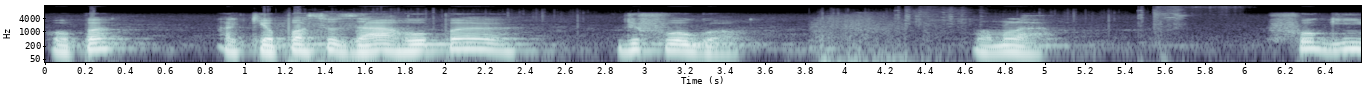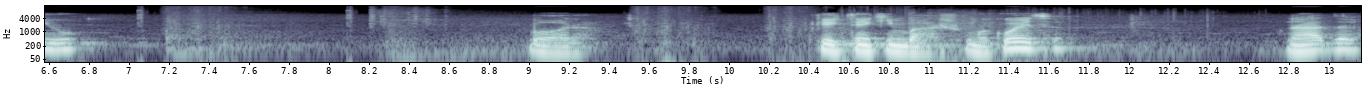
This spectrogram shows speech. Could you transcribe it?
Opa, aqui eu posso usar a roupa de fogo, ó. Vamos lá. Foguinho. Bora. O que, que tem aqui embaixo? Uma coisa? Nada.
